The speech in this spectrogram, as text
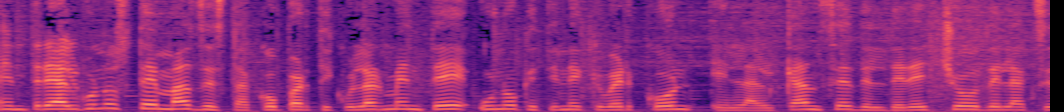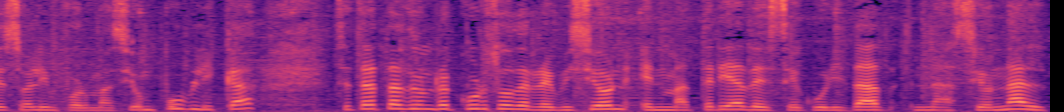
Entre algunos temas destacó particularmente uno que tiene que ver con el alcance del derecho del acceso a la información pública. Se trata de un recurso de revisión en materia de seguridad nacional.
